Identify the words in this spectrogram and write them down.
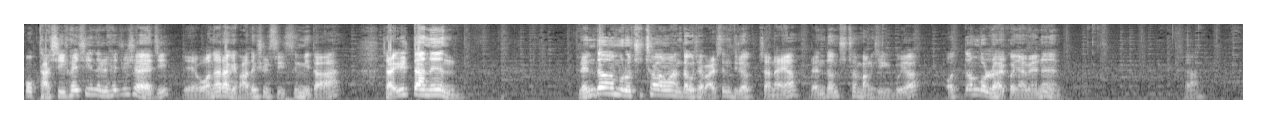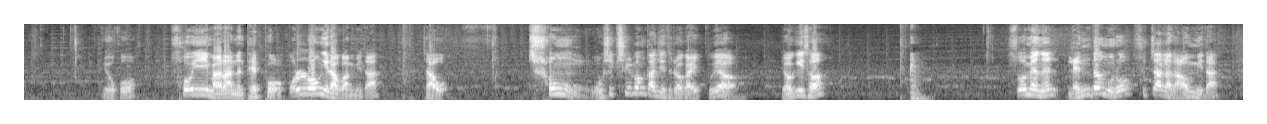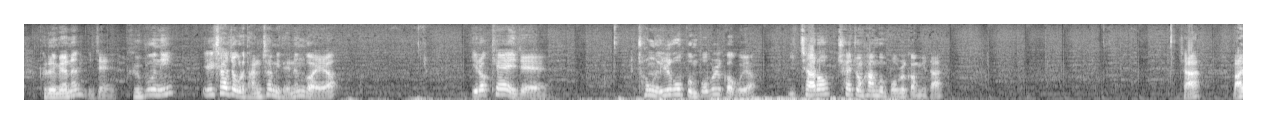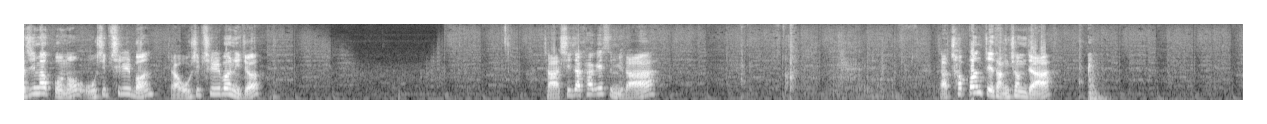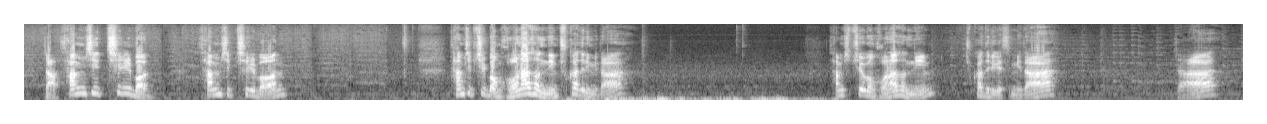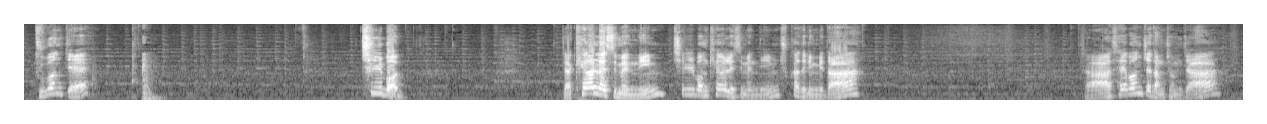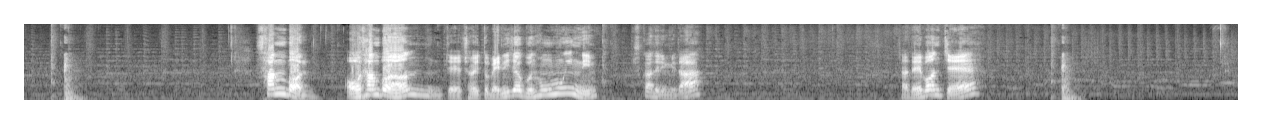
꼭 다시 회신을 해주셔야지 예, 원활하게 받으실 수 있습니다. 자 일단은 랜덤으로 추첨한다고 제가 말씀드렸잖아요. 랜덤 추첨 방식이고요. 어떤 걸로 할 거냐면은 자 요거 소위 말하는 대포 볼롱이라고 합니다. 자, 오, 총 57번까지 들어가 있고요. 여기서 쏘면은 랜덤으로 숫자가 나옵니다. 그러면은 이제 그분이 1차적으로 당첨이 되는 거예요. 이렇게 이제 총 7분 뽑을 거고요. 2차로 최종 한 분 뽑을 겁니다. 자, 마지막 번호 57번. 자, 57번이죠. 자, 시작하겠습니다. 자, 첫 번째 당첨자. 자, 37번. 37번. 37번 권하선님 축하드립니다. 37번 권하선님 축하드리겠습니다. 자, 두 번째. 7번. 자, 케어레스맨님. 7번 케어레스맨님 축하드립니다. 자, 세 번째 당첨자. 3번. 어, 3번. 이제 저희 또 매니저분 홍홍익님 축하드립니다. 자, 네 번째.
